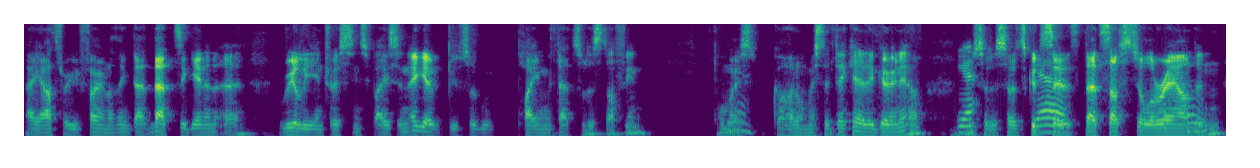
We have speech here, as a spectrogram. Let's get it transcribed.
AR through your phone. I think that that's again a, really interesting space, and again, we're sort of playing with that sort of stuff in almost God, almost a decade ago now. Yeah. Sort of, so it's good Yeah. to see that, that stuff's still around, Cool. and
